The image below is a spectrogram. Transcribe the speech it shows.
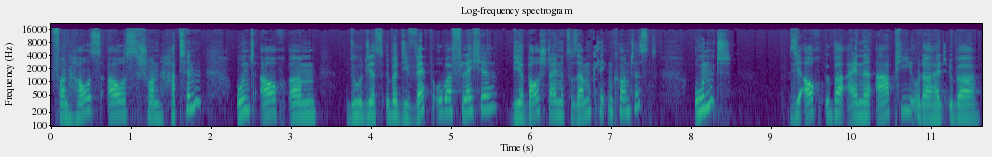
von Haus aus schon hatten und auch ähm, du das über die Web-Oberfläche dir Bausteine zusammenklicken konntest und sie auch über eine API oder halt über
